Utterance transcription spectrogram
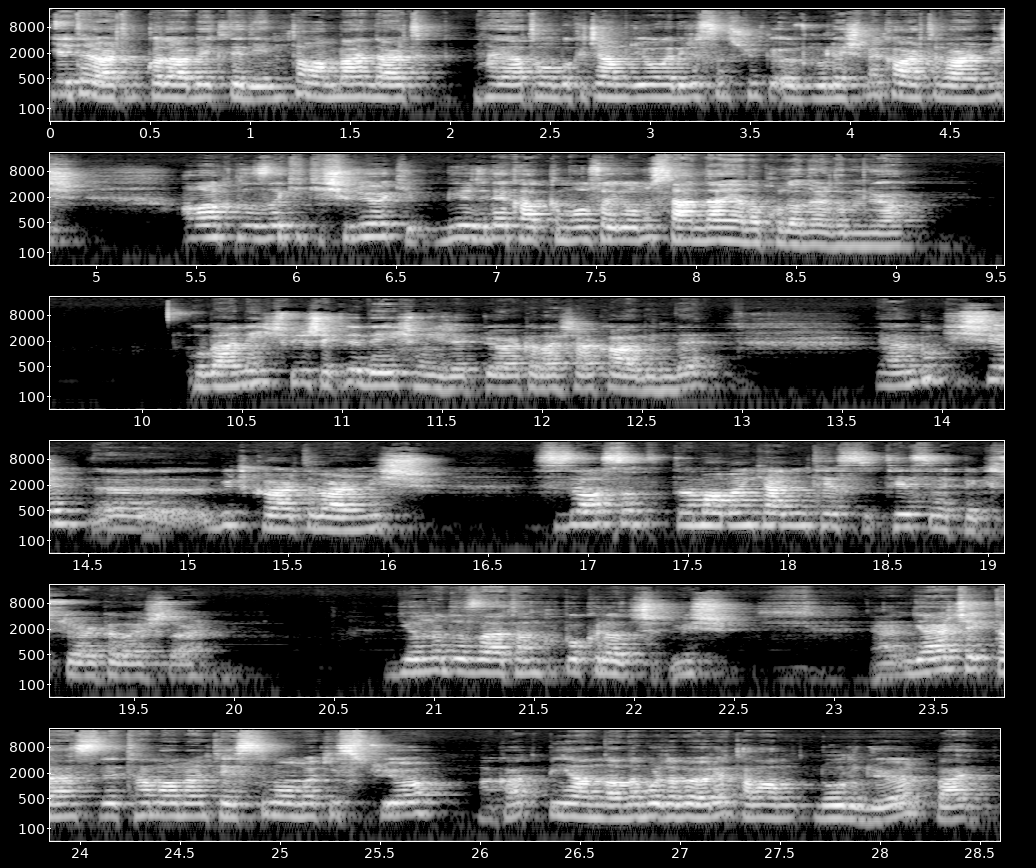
yeter artık bu kadar beklediğim. Tamam ben de artık hayatıma bakacağım diyor olabilirsiniz. Çünkü özgürleşme kartı vermiş. Ama aklınızdaki kişi diyor ki bir dilek hakkım olsaydı onu senden yana kullanırdım diyor. Bu bende hiçbir şekilde değişmeyecek diyor arkadaşlar kalbinde. Yani bu kişi e, güç kartı vermiş. Size aslında tamamen kendini teslim, teslim etmek istiyor arkadaşlar. Yanına da zaten kupa kralı çıkmış. Yani gerçekten size tamamen teslim olmak istiyor. Fakat bir yandan da burada böyle tamam doğru diyor. Ben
